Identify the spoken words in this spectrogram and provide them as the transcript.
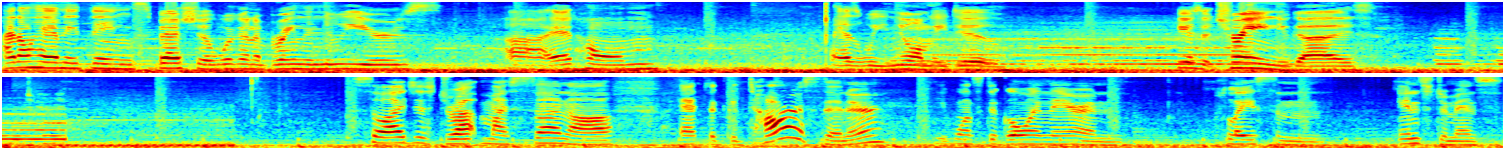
I don't have anything special. We're going to bring the New Year's uh, at home as we normally do. Here's a train, you guys. So I just dropped my son off at the Guitar Center. He wants to go in there and play some instruments.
